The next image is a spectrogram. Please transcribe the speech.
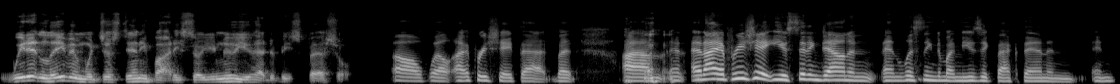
we didn't leave him with just anybody. So you knew you had to be special. Oh, well, I appreciate that. But, um, and, and I appreciate you sitting down and, and listening to my music back then and, and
